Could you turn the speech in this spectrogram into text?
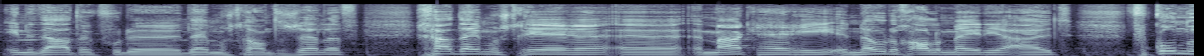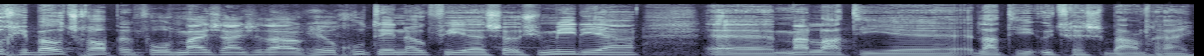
Inderdaad ook voor de demonstranten zelf. Ga demonstreren, uh, maak herrie, nodig alle media uit. Verkondig je boodschap. En volgens mij zijn ze daar ook heel goed in, ook via social media. Maar laat die, laat die Utrechtse baan vrij.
